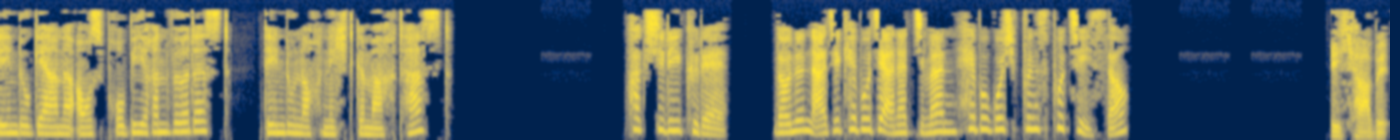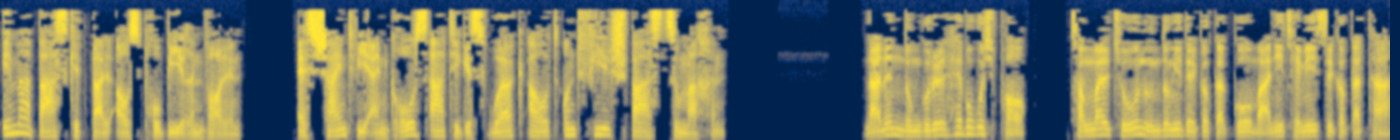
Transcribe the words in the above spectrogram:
den du gerne ausprobieren würdest, den du noch nicht gemacht hast? 확실히 그래. 너는 아직 해보지 않았지만 해보고 싶은 스포츠 있어? Ich habe immer Basketball ausprobieren wollen. Es scheint wie ein großartiges Workout und viel Spaß zu machen. 나는 농구를 해보고 싶어. 정말 좋은 운동이 될 것 같고 많이 재미있을 것 같아.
